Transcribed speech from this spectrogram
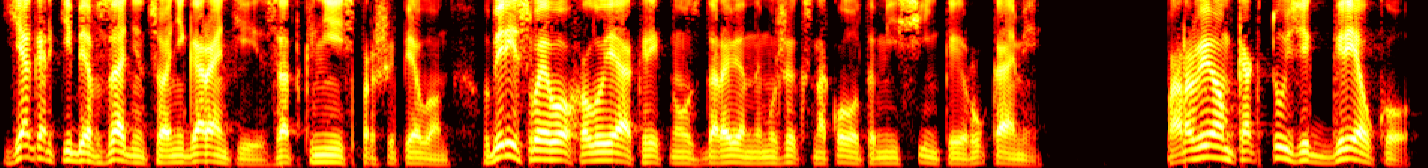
«Якорь тебе в задницу, а не гарантии!» «Заткнись!» — прошипел он. «Убери своего халуя!» — крикнул здоровенный мужик с наколотыми синькой руками. «Порвем, как тузик, грелку!»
